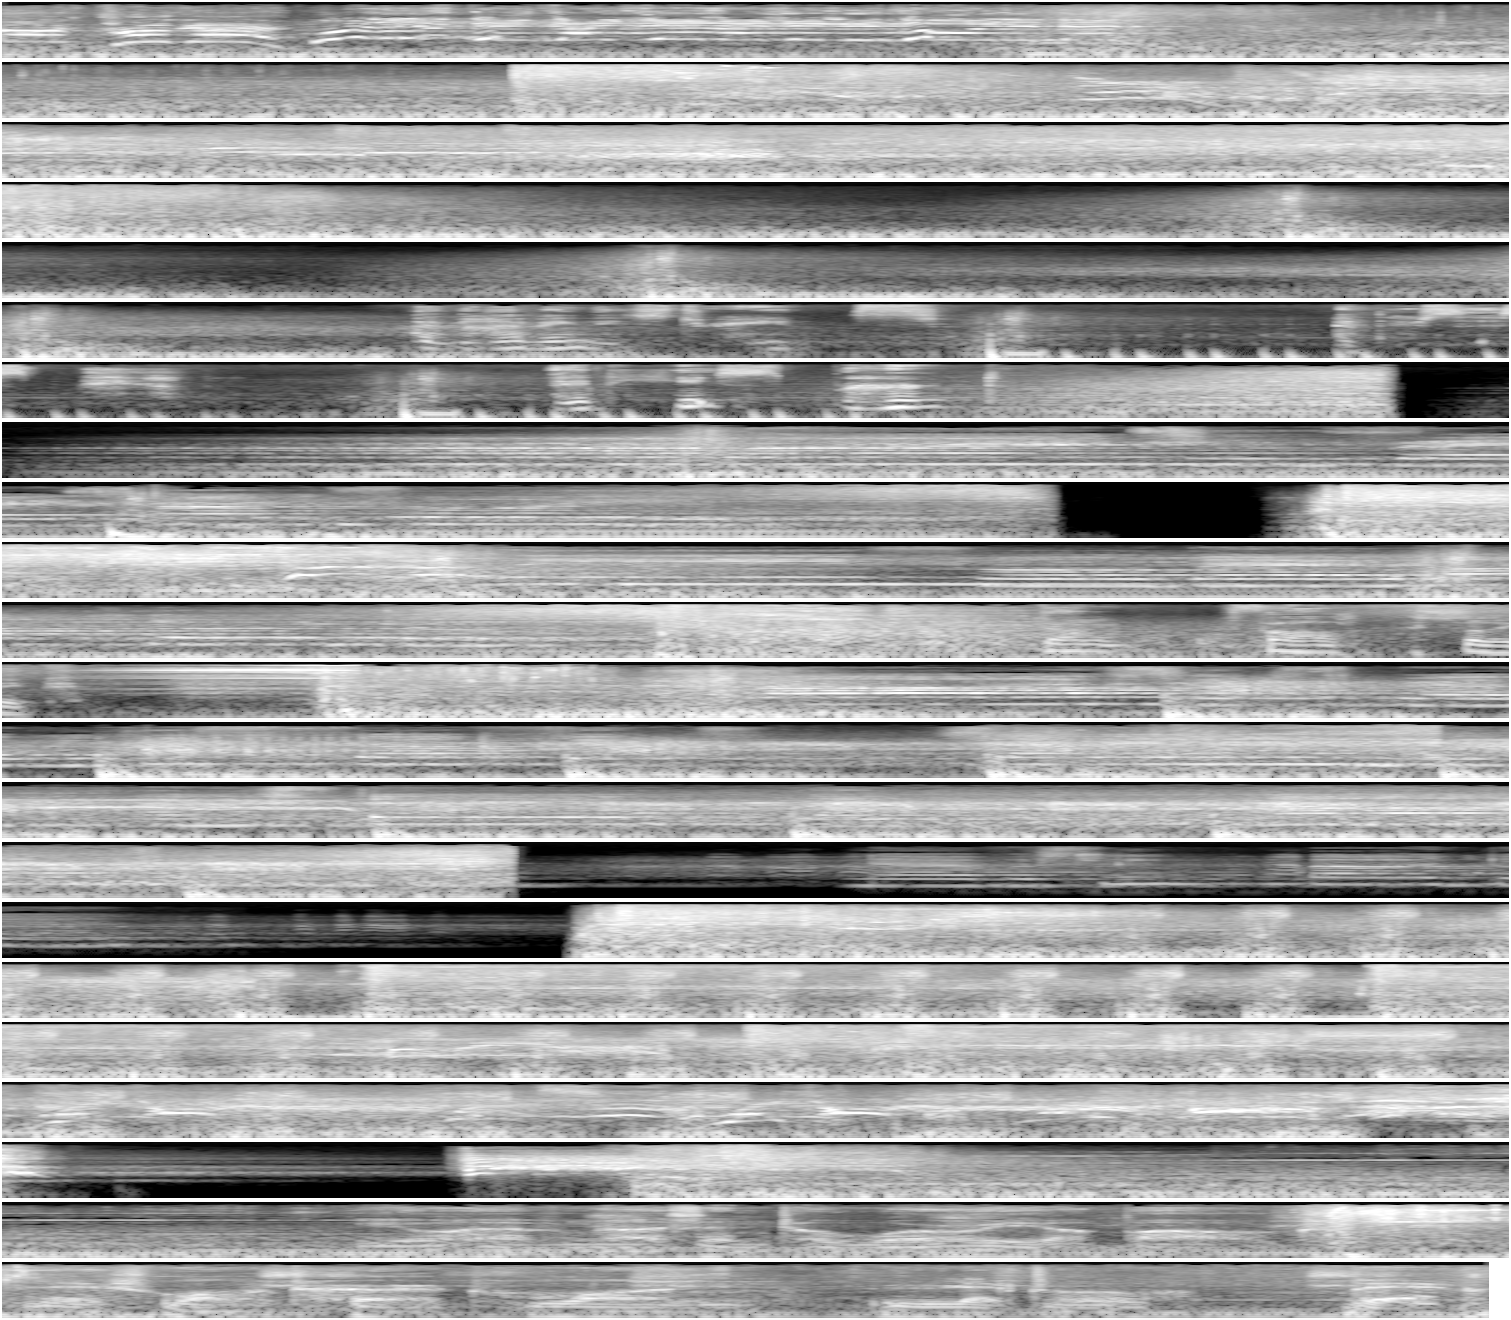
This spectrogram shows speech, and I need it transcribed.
You open this door, Krueger! What do you think I did? I didn't do anything! I'm having these dreams. And there's this man. And he's burned. Don't fall asleep. Never sleep have nothing to worry about. This won't hurt one little bit.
